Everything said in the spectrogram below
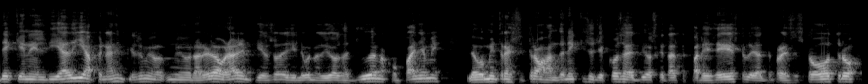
de que en el día a día, apenas empiezo mi, horario laboral, empiezo a decirle, bueno, Dios, ayúdame, acompáñame. Luego, mientras estoy trabajando en X o Y cosas, Dios, ¿qué tal te parece esto? ¿Qué tal te parece esto otro?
